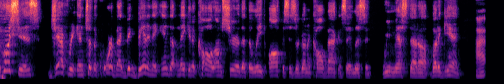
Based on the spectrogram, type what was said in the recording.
pushes Jeffery into the quarterback, Big Ben, and they end up making a call. I'm sure that the league offices are going to call back and say, listen, we messed that up. But again, I,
